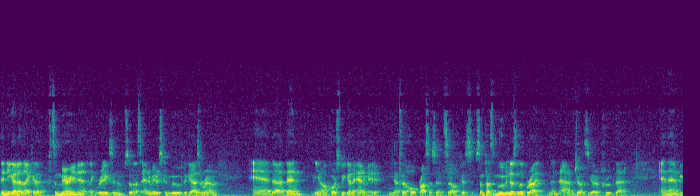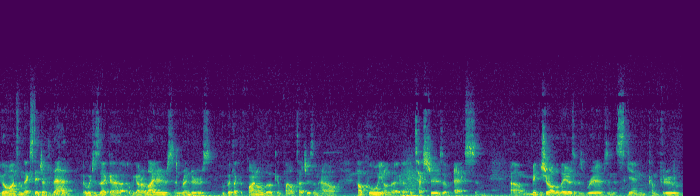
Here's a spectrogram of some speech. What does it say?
Then you got to like uh, put some marionette like rigs in them, so us animators can move the guys around. And uh, then, you know, of course, we got to animate it. And that's a whole process in itself because sometimes the movement doesn't look right, and then Adam Jones has got to prove that. And then we go on to the next stage after that, which is like uh, we got our lighters and renders. We put like the final look and final touches on how how cool you know the, uh, the textures of X and um, making sure all the layers of his ribs and his skin come through.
